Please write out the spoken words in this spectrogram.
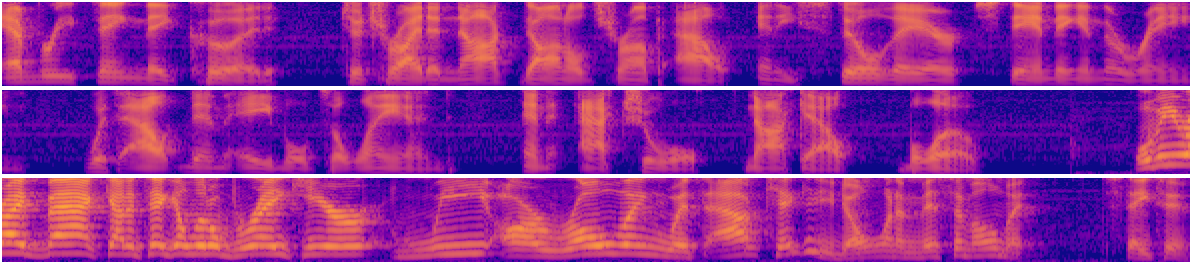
everything they could to try to knock Donald Trump out. And he's still there standing in the ring without them able to land an actual knockout blow. We'll be right back. Got to take a little break here. We are rolling without kicking. you don't want to miss a moment. Stay tuned.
